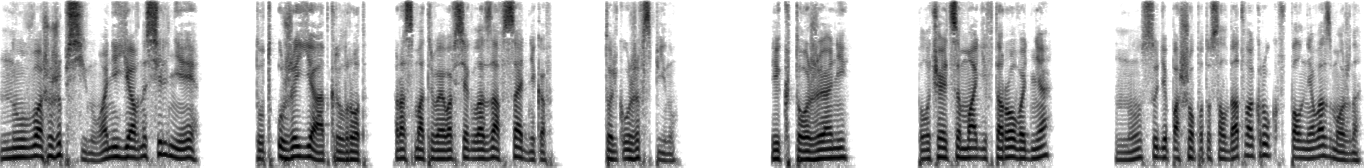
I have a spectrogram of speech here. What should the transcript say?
Ну, вашу же псину, они явно сильнее. Тут уже я открыл рот, рассматривая во все глаза всадников, только уже в спину. И кто же они? Получается, маги второго дня? Ну, судя по шепоту солдат вокруг, вполне возможно.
